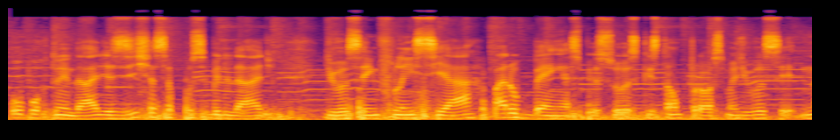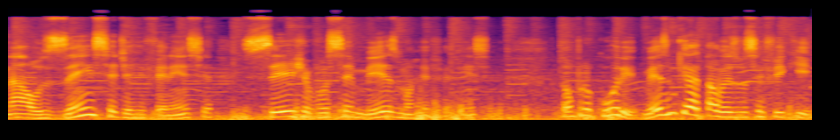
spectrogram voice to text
oportunidade, existe essa possibilidade de você influenciar para o bem as pessoas que estão próximas de você. Na ausência de referência, seja você mesmo a referência. Então procure, mesmo que talvez você fique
